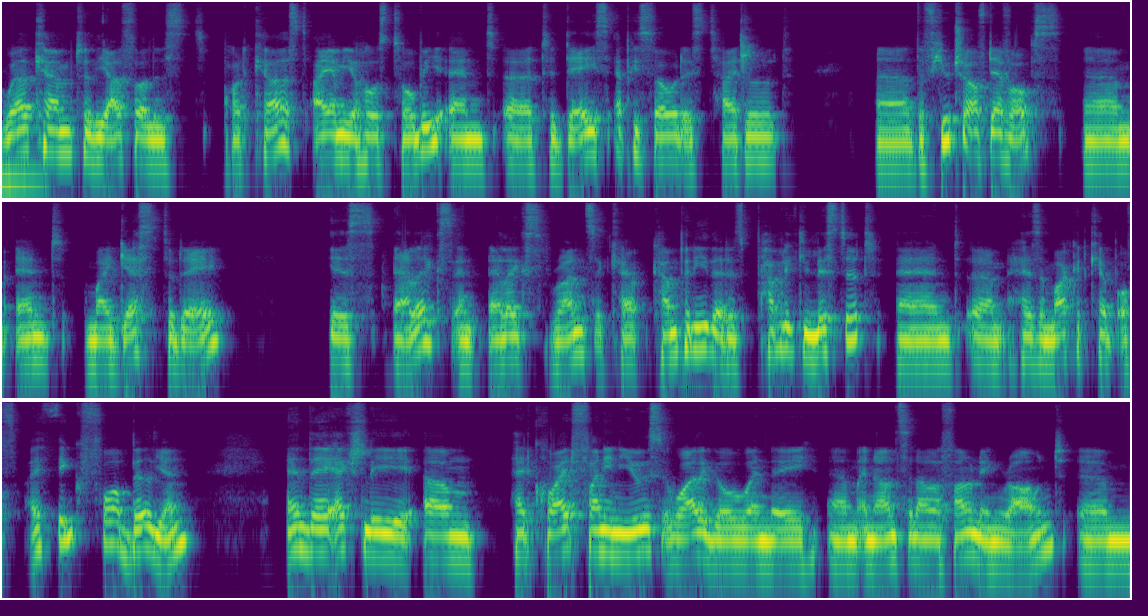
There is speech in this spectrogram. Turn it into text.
Welcome to the AlphaList podcast. I am your host, Toby, and uh, today's episode is titled uh, The Future of DevOps. Um, and my guest today is Alex, and Alex runs a ca- company that is publicly listed and um, has a market cap of, I think, 4 billion. And they actually um, had quite funny news a while ago when they um, announced in our founding round. Um,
